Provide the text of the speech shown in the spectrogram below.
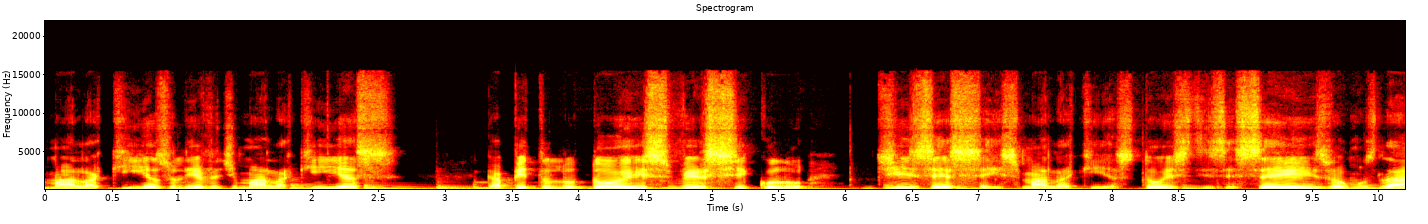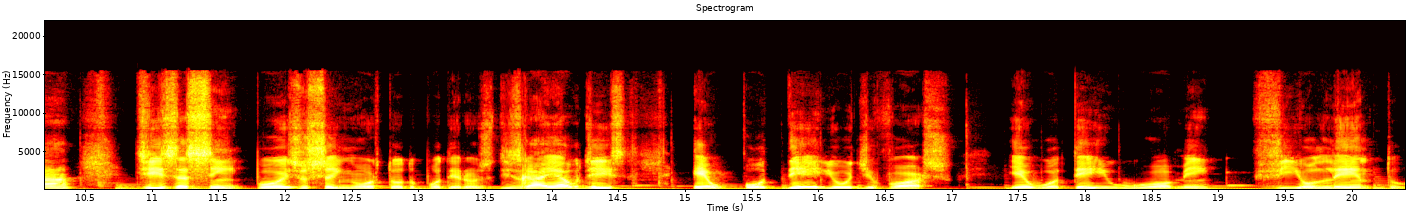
Malaquias, o livro de Malaquias, capítulo 2, versículo 16. Malaquias 2,16, vamos lá. Diz assim: Pois o Senhor Todo-Poderoso de Israel diz: Eu odeio o divórcio, eu odeio o homem violento.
